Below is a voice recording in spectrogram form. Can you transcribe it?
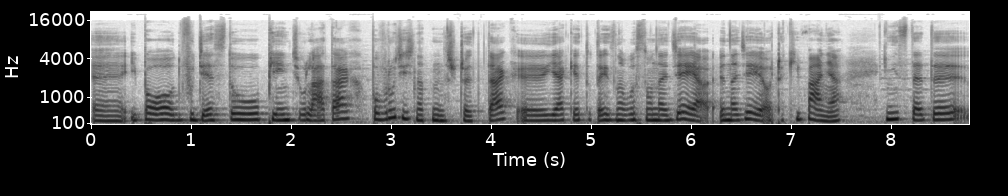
E, I po 25 latach powrócić na ten szczyt, tak? E, Jakie tutaj znowu są nadzieje, nadzieje oczekiwania. I niestety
